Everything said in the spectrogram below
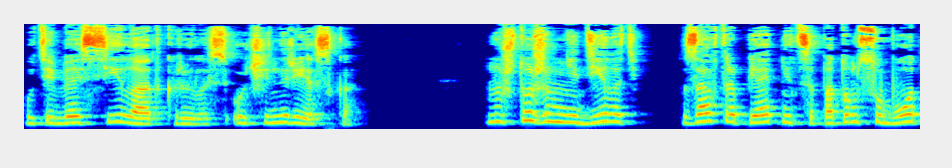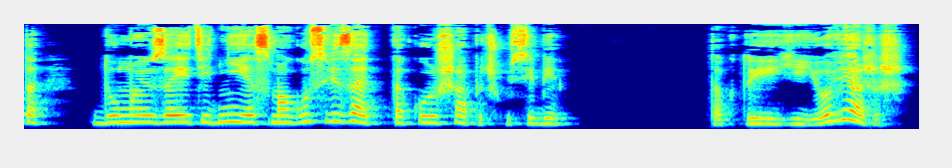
У тебя сила открылась очень резко. Ну что же мне делать? Завтра пятница, потом суббота. Думаю, за эти дни я смогу связать такую шапочку себе. «Так ты ее вяжешь?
